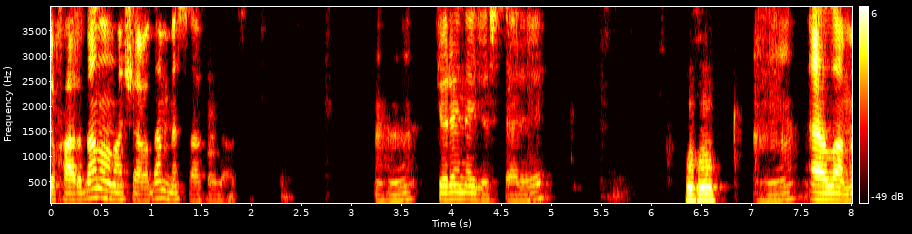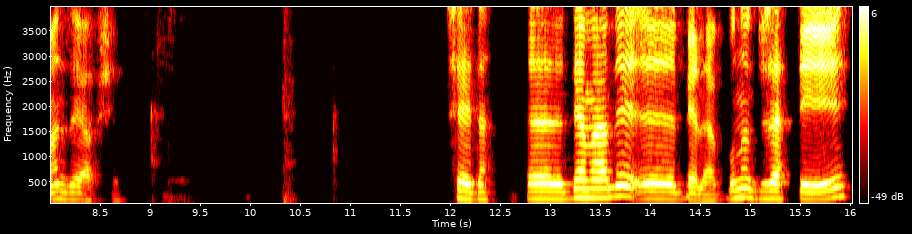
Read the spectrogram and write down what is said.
yuxarıdan, 10 aşağıdan məsafə qalsın. Aha, görək nə göstərir. -hı. Aha, əla, məncə yaxşı. Şeydə, e, deməli e, belə, bunu düzəltdi.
